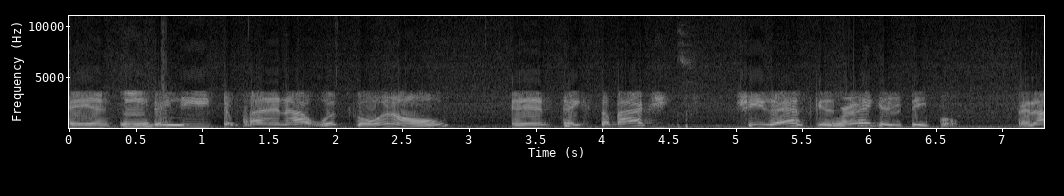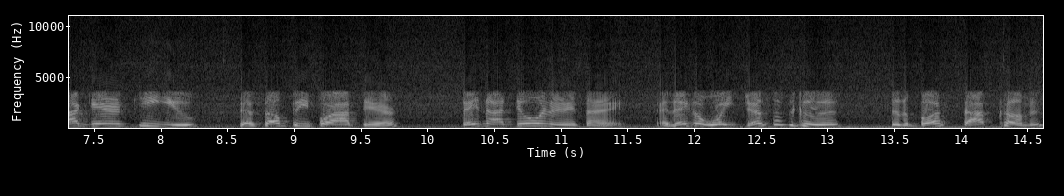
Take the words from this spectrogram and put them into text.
and they mm-hmm. need to find out what's going on and take some action. She's asking, begging people, and I guarantee you that some people out there, they're not doing anything, and they gonna wait just as good till the bus stop coming.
